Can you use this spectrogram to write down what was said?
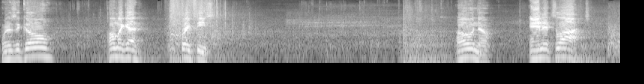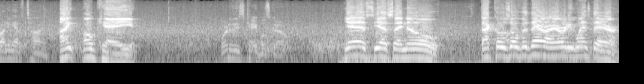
Where does it go? Oh my god. Break these. Oh no. And it's locked. We're Running out of time. I, okay. Where do these cables go? Yes, yes, I know. That goes over there. I already went there.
